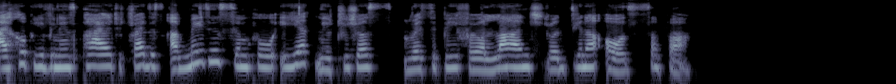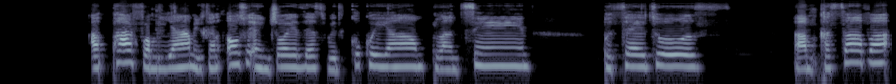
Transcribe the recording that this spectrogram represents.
I hope you've been inspired to try this amazing, simple, yet nutritious recipe for your lunch, your dinner, or supper. Apart from yam, you can also enjoy this with cocoyam, plantain, potatoes, um, cassava,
